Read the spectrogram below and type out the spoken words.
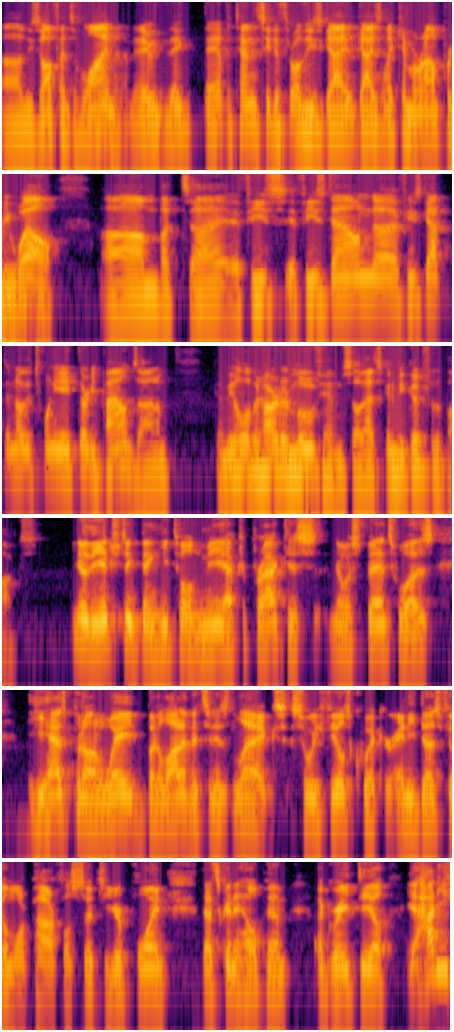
uh, these offensive linemen. I mean, they, they they have a tendency to throw these guys guys like him around pretty well. Um, but uh, if he's if he's down, uh, if he's got another 28, 30 pounds on him, it's gonna be a little bit harder to move him. So that's gonna be good for the Bucs. You know, the interesting thing he told me after practice, Noah Spence, was he has put on weight, but a lot of it's in his legs, so he feels quicker and he does feel more powerful. So to your point, that's going to help him a great deal. How do you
